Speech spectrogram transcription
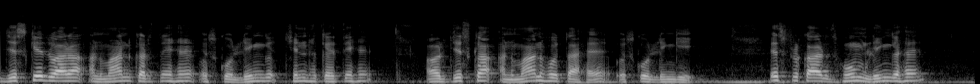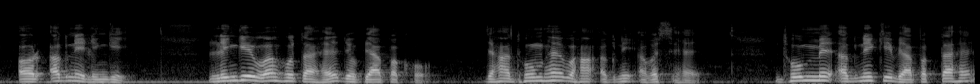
जिसके द्वारा अनुमान करते हैं, उसको लिंग चिन्ह कहते हैं। और जिसका अनुमान होता है उसको लिंगी। इस प्रकार धूम लिंग है और अग्नि लिंगी। लिंगी वह होता है जो व्यापक हो। जहाँ धूम है, वहाँ अग्नि अवश्य है। धूम में अग्नि की व्यापकता है।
